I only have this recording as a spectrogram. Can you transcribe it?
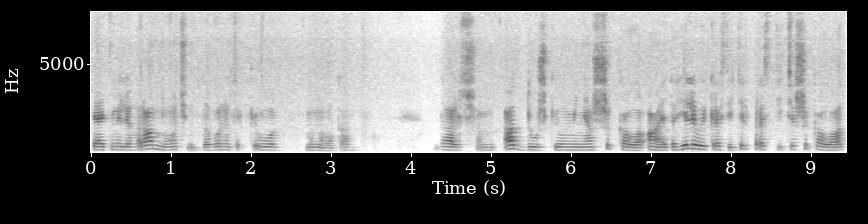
5 миллиграмм, но очень довольно-таки много. Дальше, отдушки у меня шоколад. А, это гелевый краситель, простите, шоколад.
